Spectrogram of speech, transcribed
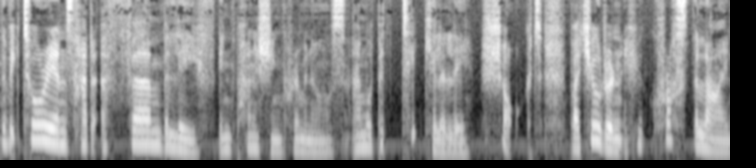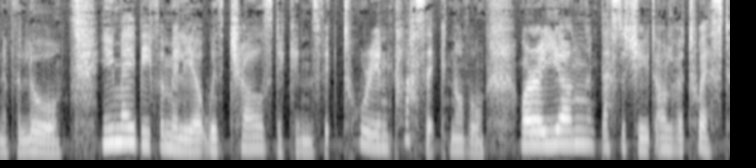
The Victorians had a firm belief in punishing criminals and were particularly shocked by children who crossed the line of the law. You may be familiar with Charles Dickens' Victorian classic novel, where a young, destitute Oliver Twist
